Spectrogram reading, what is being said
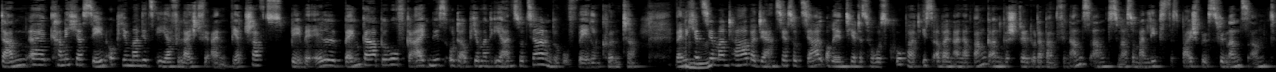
dann äh, kann ich ja sehen, ob jemand jetzt eher vielleicht für einen Wirtschafts-, BWL-, Bankerberuf geeignet ist oder ob jemand eher einen sozialen Beruf wählen könnte. Wenn mhm. ich jetzt mhm. jemand habe, der ein sehr sozial orientiertes Horoskop hat, ist aber in einer Bank angestellt oder beim Finanzamt, das ist mal so mein liebstes Beispiel, das Finanzamt,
